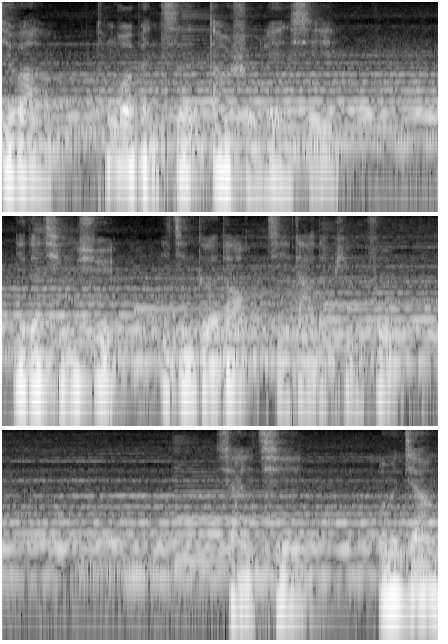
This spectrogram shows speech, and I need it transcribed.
希望通过本次倒数练习，你的情绪已经得到极大的平复。下一期，我们将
